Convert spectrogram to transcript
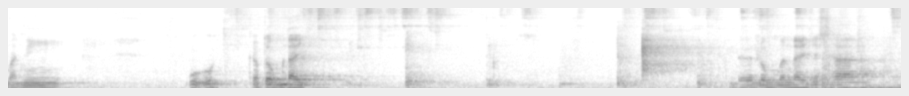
วันนี้อู้ยกับตกบันได เดินลงบันไดช้าๆ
